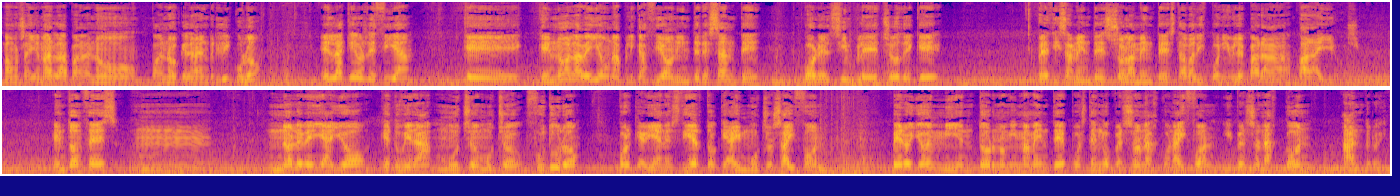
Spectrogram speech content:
vamos a llamarla para no, para no quedar en ridículo, en la que os decía que, que no la veía una aplicación interesante por el simple hecho de que precisamente solamente estaba disponible para, para iOS. Entonces, mmm, no le veía yo que tuviera mucho, mucho futuro, porque bien es cierto que hay muchos iPhone, pero yo en mi entorno mismamente, pues tengo personas con iPhone y personas con Android.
